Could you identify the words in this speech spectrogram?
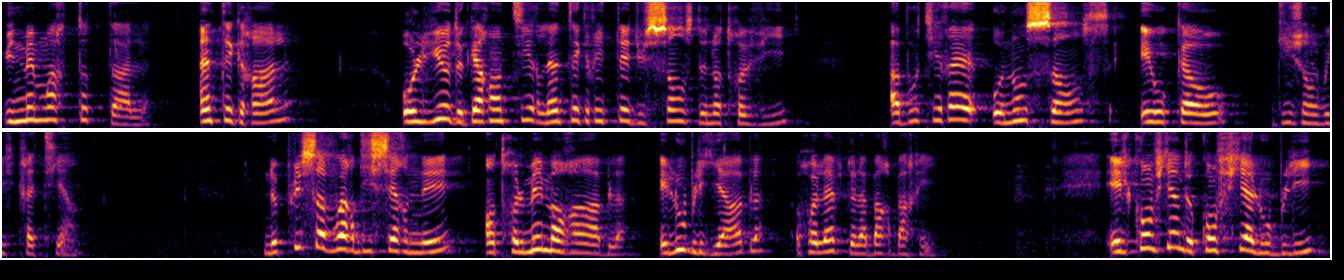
Une mémoire totale, intégrale, au lieu de garantir l'intégrité du sens de notre vie, aboutirait au non-sens et au chaos, dit Jean-Louis Chrétien. Ne plus savoir discerner entre le mémorable et l'oubliable relève de la barbarie. Et il convient de confier à l'oubli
